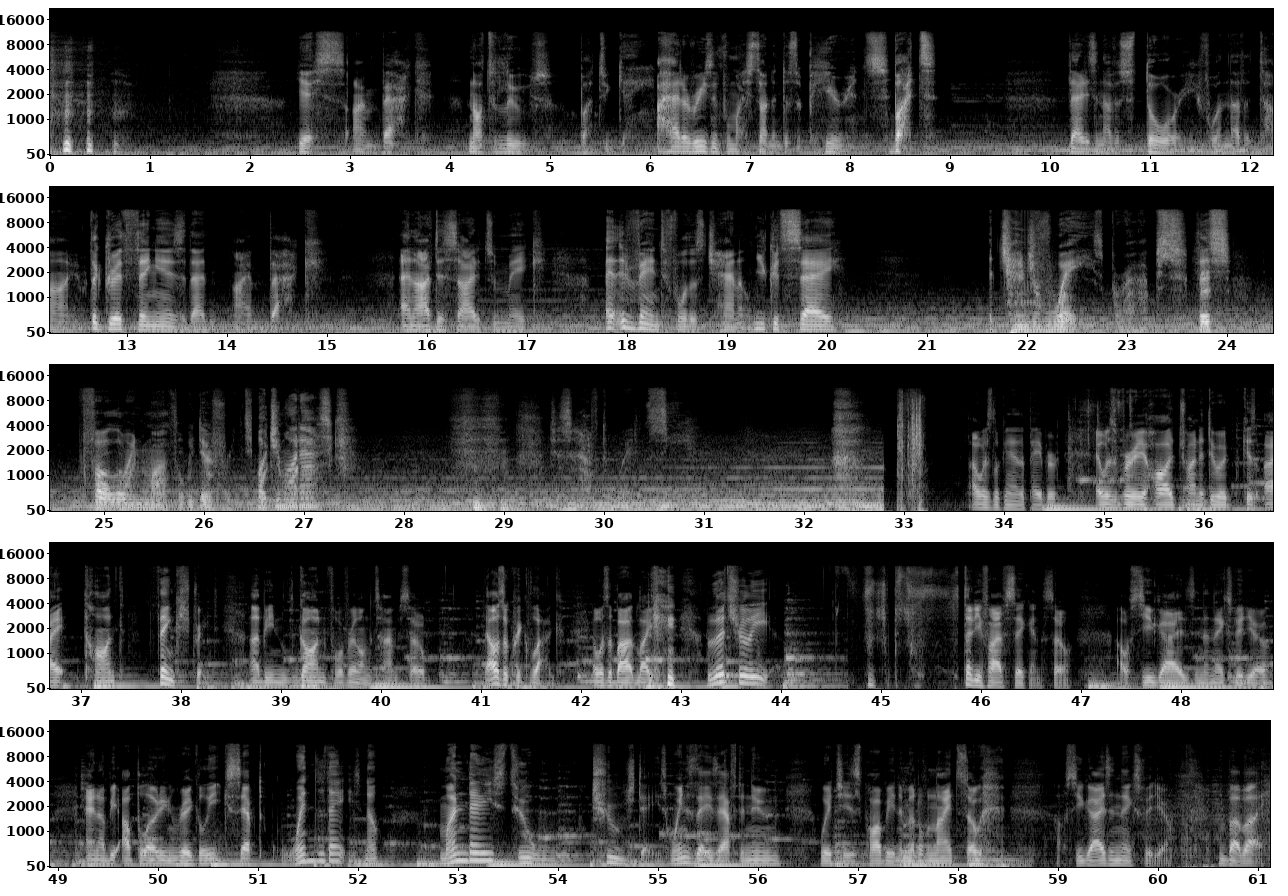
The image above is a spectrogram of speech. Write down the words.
yes, I'm back. Not to lose, but to gain. I had a reason for my sudden disappearance, but that is another story for another time. The good thing is that I'm back, and I've decided to make an event for this channel. You could say a change of ways, perhaps. This following month will be different. But you might ask? Have to wait and see. I was looking at the paper. It was very hard trying to do it because I can't think straight. I've been gone for a very long time, so that was a quick vlog. It was about like literally 35 seconds. So I'll see you guys in the next video, and I'll be uploading regularly except Wednesdays. No, Mondays to Tuesdays. Wednesdays afternoon, which is probably in the middle of the night. So I'll see you guys in the next video. Bye bye.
